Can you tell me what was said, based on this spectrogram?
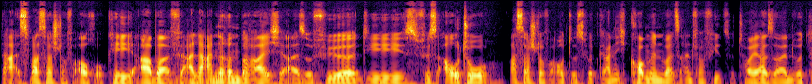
Da ist Wasserstoff auch okay, aber für alle anderen Bereiche, also für die, fürs Auto, Wasserstoffauto, es wird gar nicht kommen, weil es einfach viel zu teuer sein wird.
